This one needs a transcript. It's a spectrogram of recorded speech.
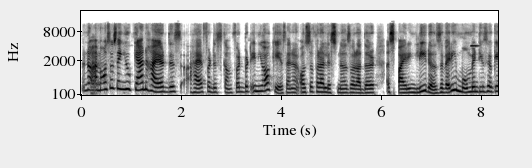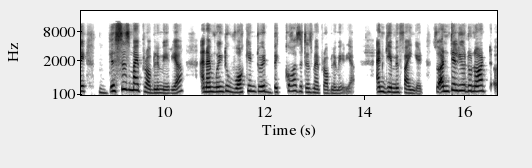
No, I'm also saying you can hire this hire for discomfort, but in your case, and also for our listeners or other aspiring leaders, the very moment you say, okay, this is my problem area, and I'm going to walk into it because it is my problem area and gamifying it. So until you do not uh,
